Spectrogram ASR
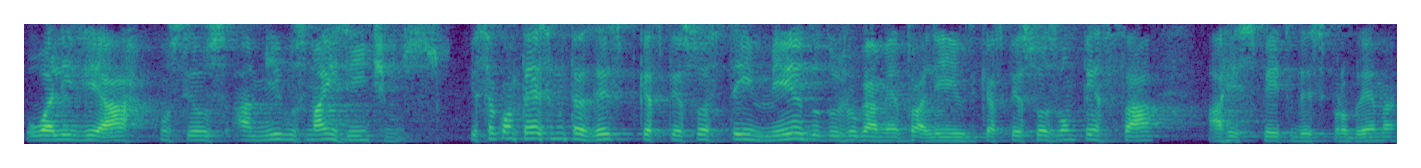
ou aliviar com seus amigos mais íntimos. Isso acontece muitas vezes porque as pessoas têm medo do julgamento alheio, de que as pessoas vão pensar a respeito desse problema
